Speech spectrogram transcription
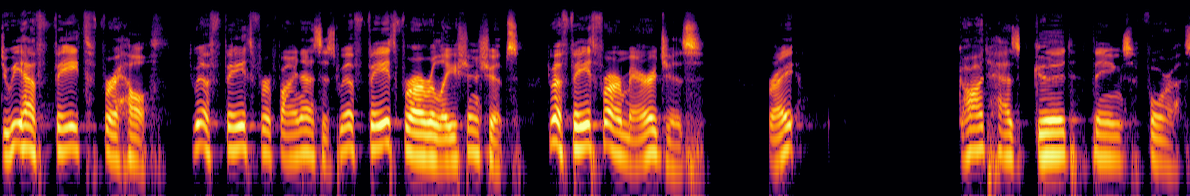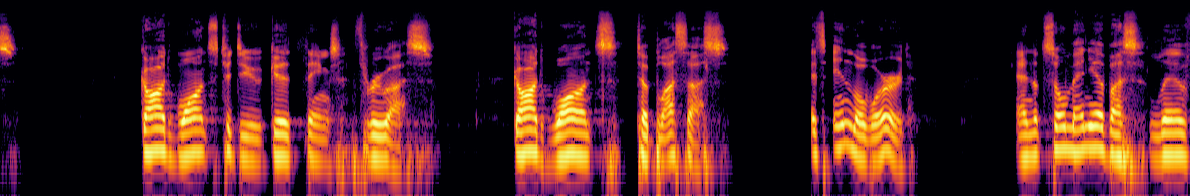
Do we have faith for health? Do we have faith for finances? Do we have faith for our relationships? Do we have faith for our marriages, right? God has good things for us. God wants to do good things through us. God wants to bless us. It's in the Word. And so many of us live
